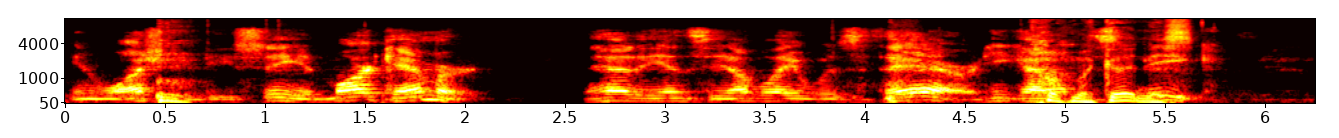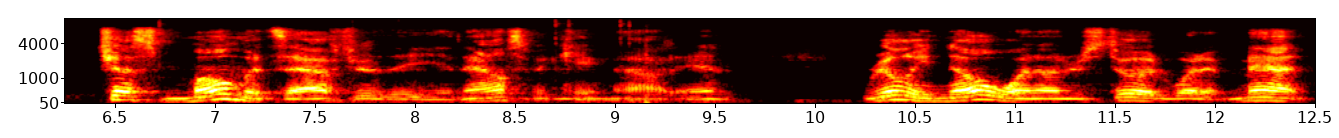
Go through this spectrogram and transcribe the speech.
in Washington D.C., and Mark Emmert, the head of the NCAA, was there, and he got oh, my to goodness. speak just moments after the announcement came out, and really no one understood what it meant.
